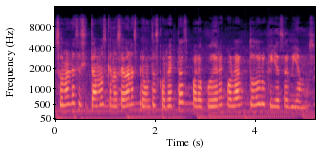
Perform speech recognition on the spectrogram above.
Solo necesitamos que nos hagan las preguntas correctas para poder recordar todo lo que ya sabíamos.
